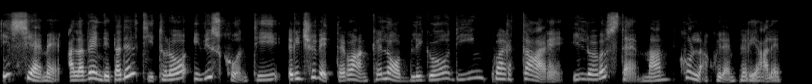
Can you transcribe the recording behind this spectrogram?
Insieme alla vendita del titolo, i Visconti ricevettero anche l'obbligo di inquartare il loro stemma con l'aquila imperiale.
